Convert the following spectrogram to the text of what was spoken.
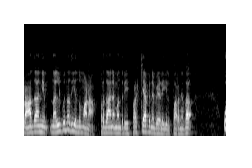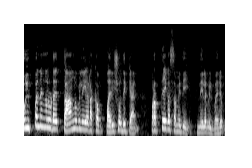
പ്രാധാന്യം നൽകുന്നത് എന്നുമാണ് പ്രധാനമന്ത്രി പ്രഖ്യാപന വേളയിൽ പറഞ്ഞത്. ഉൽപ്പന്നങ്ങളുടെ താങ്ങുവിലയടക്കം പരിശോധിക്കാൻ പ്രത്യേക സമിതി നിലവിൽ വരും.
